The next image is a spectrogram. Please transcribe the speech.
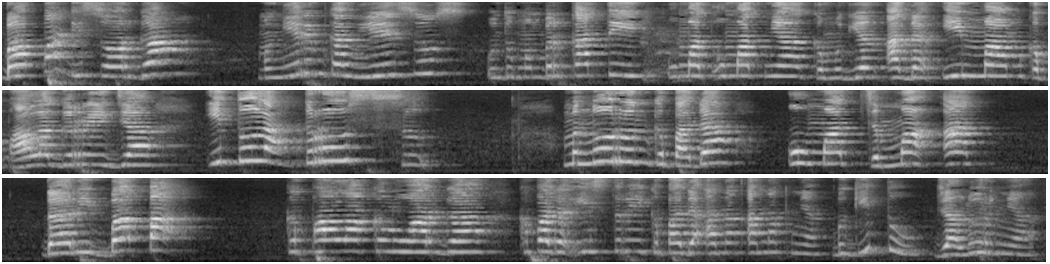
Bapa di sorga mengirimkan Yesus untuk memberkati umat-umatnya. Kemudian ada imam, kepala gereja. Itulah terus menurun kepada umat jemaat dari bapak, kepala keluarga, kepada istri, kepada anak-anaknya. Begitu jalurnya.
